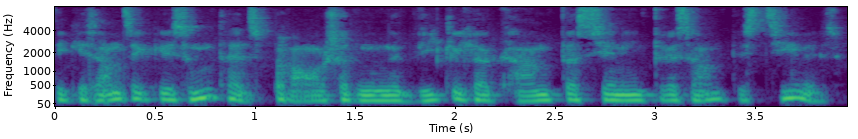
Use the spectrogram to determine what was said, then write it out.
die gesamte Gesundheitsbranche hat noch nicht wirklich erkannt, dass sie ein interessantes Ziel ist.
